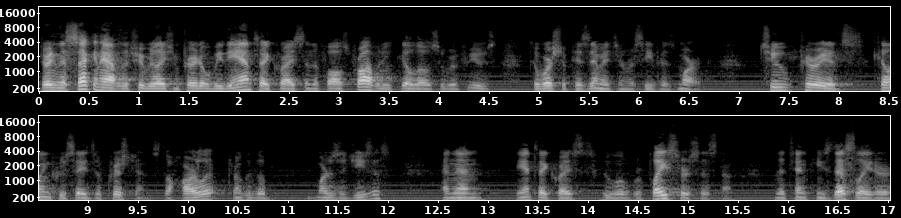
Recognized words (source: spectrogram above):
During the second half of the tribulation period, it will be the Antichrist and the false prophet who kill those who refuse to worship his image and receive his mark. Two periods, killing crusades of Christians the harlot, drunk with the martyrs of Jesus, and then the Antichrist who will replace her system, and the ten kings desolator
